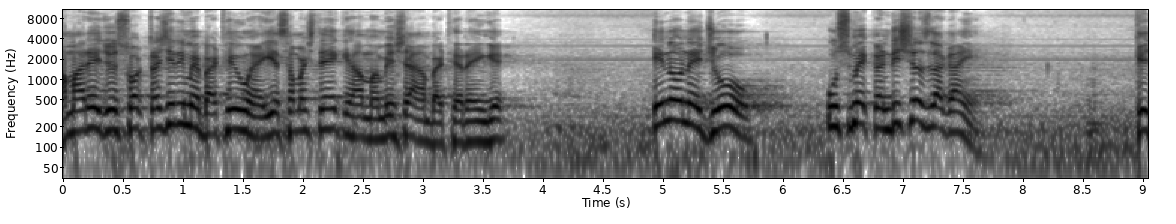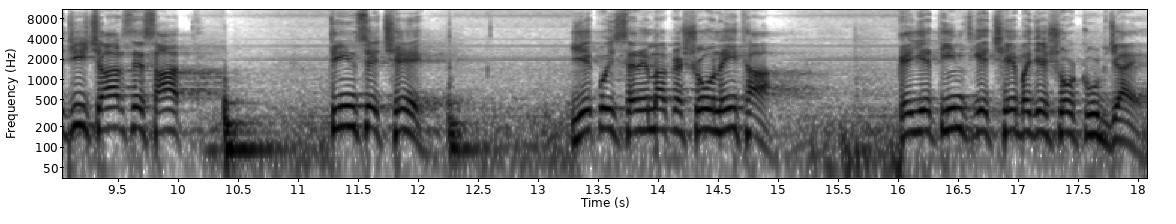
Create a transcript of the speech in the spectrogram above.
हमारे जो इस वक्त ट्रेजरी में बैठे हुए हैं, ये समझते हैं कि हम हमेशा यहाँ बैठे रहेंगे। इन्होंने जो उसमें कंडीशंस लगाई कि जी चार से सात, तीन से छः ये कोई सिनेमा का शो नहीं था कि ये तीन के छः बजे शो टूट जाए।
